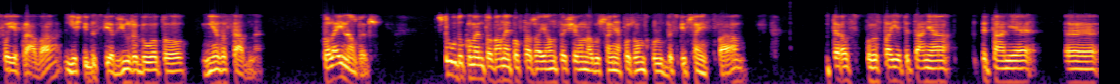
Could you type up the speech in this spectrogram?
swoje prawa, jeśli by stwierdził, że było to niezasadne. Kolejna rzecz. Trzy udokumentowane, powtarzające się naruszenia porządku lub bezpieczeństwa. I teraz pozostaje pytania, pytanie, e,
